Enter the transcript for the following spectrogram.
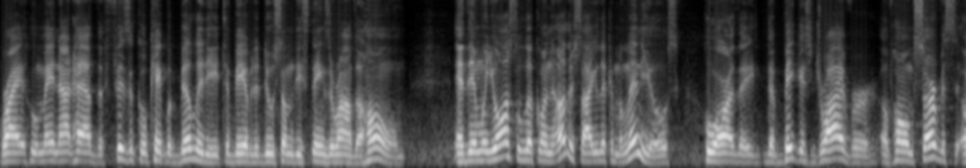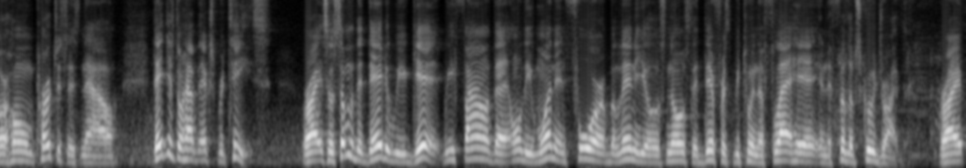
right, who may not have the physical capability to be able to do some of these things around the home. And then when you also look on the other side, you look at millennials, who are the, the biggest driver of home services or home purchases now, they just don't have the expertise, right? So some of the data we get, we found that only one in four millennials knows the difference between a flathead and a Phillips screwdriver, right?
